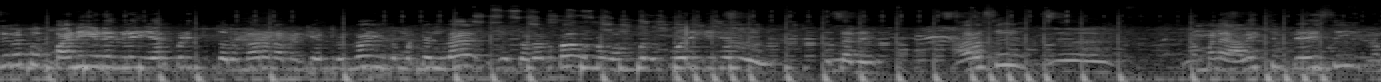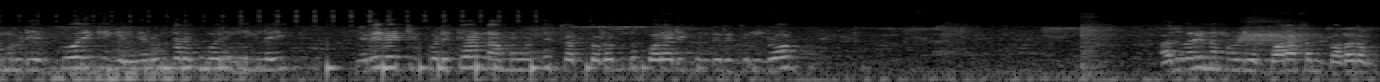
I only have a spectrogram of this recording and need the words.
சிறப்பு பணியிடங்களை ஏற்படுத்தி தருமாறு நம்ம கேட்டிருக்கோம். இது மட்டும் இது தொடர்பாக இன்னும் ஒன்பது கோரிக்கைகள் உள்ளது. அரசு நம்மளை அழைத்து பேசி நம்மளுடைய கோரிக்கைகள் நிரந்தர கோரிக்கைகளை கொடுக்க வந்து தொடர்ந்து போராடி கொண்டிருக்கின்றோம். அதுவரை நம்மளுடைய போராட்டம் தொடரும்.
